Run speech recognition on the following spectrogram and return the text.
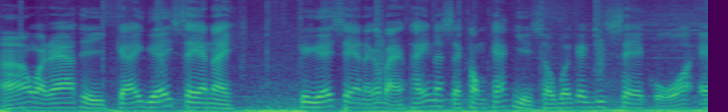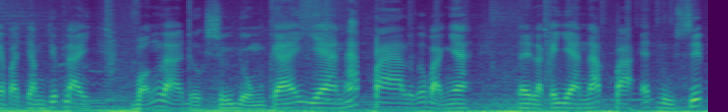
à, ngoài ra thì cái ghế xe này cái ghế xe này các bạn thấy nó sẽ không khác gì so với cái chiếc xe của E300 trước đây. Vẫn là được sử dụng cái da Nappa luôn các bạn nha. Đây là cái da Nappa Exclusive.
